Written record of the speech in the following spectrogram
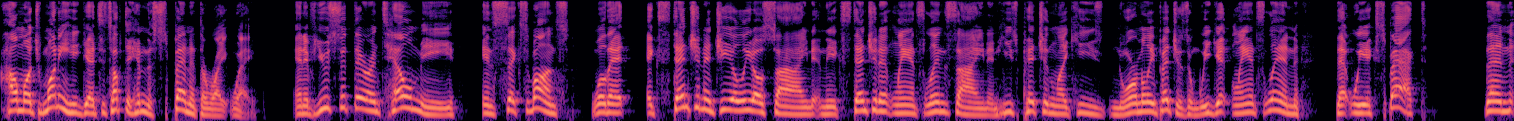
how much money he gets. It's up to him to spend it the right way. And if you sit there and tell me in six months, well, that extension at Giolito signed and the extension at Lance Lynn signed, and he's pitching like he normally pitches, and we get Lance Lynn that we expect, then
